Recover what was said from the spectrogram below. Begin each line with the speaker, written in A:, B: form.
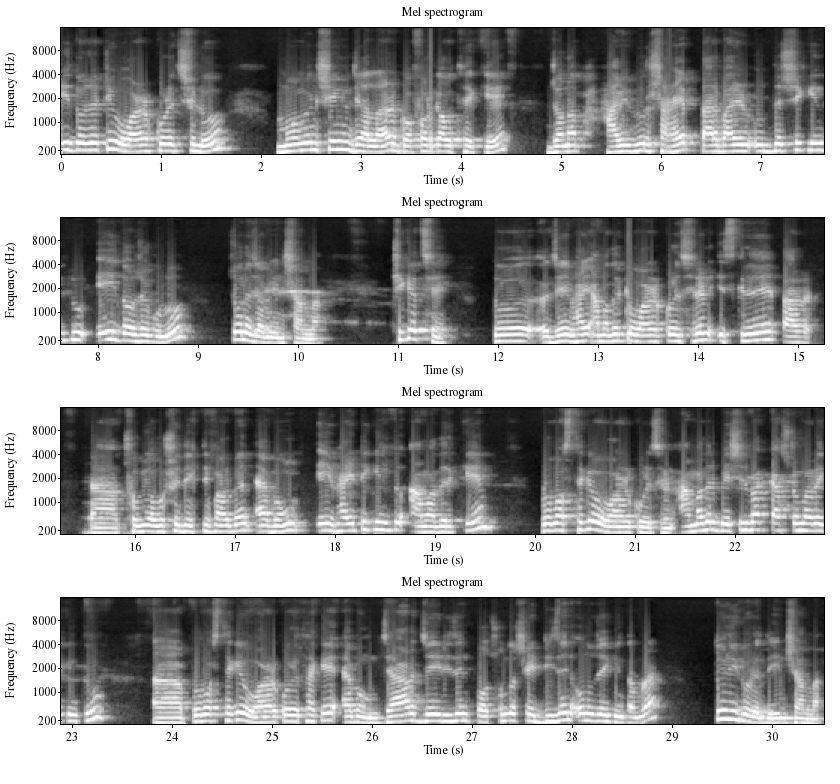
A: এই দরজাটি অর্ডার করেছিল ময়মনসিংহ জেলার গফরগাঁও থেকে। জনাব হাবিবুর সাহেব, তার বাড়ির উদ্দেশ্যে কিন্তু এই দরজাগুলো চলে যাবে ইনশাল্লাহ ঠিক আছে? তো যে ভাই আমাদেরকে অর্ডার করেছিলেন স্ক্রিনে তার ছবি অবশ্যই দেখতে পারবেন এবং এই ভাইটি কিন্তু আমাদেরকে প্রবাস থেকে অর্ডার করেছিলেন। আমাদের বেশিরভাগ কাস্টমারই কিন্তু প্রবাস থেকে অর্ডার করে থাকে এবং যার যে ডিজাইন পছন্দ, সেই ডিজাইন অনুযায়ী কিন্তু আমরা তৈরি করে দিই ইনশাল্লাহ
